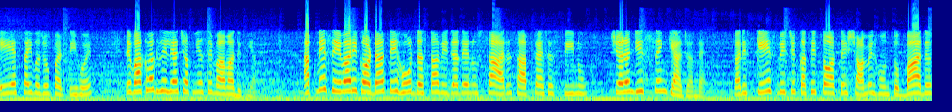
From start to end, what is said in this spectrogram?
ਏਐਸਆਈ ਵਜੋਂ ਭਰਤੀ ਹੋਏ ਤੇ ਵੱਖ-ਵੱਖ ਜ਼ਿਲ੍ਹਿਆਂ 'ਚ ਆਪਣੀਆਂ ਸੇਵਾਵਾਂ ਦਿੱਤੀਆਂ। ਆਪਣੇ ਸੇਵਾ ਰਿਕਾਰਡਾਂ ਤੇ ਹੋਰ ਦਸਤਾਵੇਜ਼ਾਂ ਦੇ ਅਨੁਸਾਰ ਸਾਬਕਾ ਐਸਐਸਪੀ ਨੂੰ ਚਰਨਜੀਤ ਸਿੰਘ ਕਿਹਾ ਜਾਂਦਾ ਹੈ। ਪਰ ਇਸ ਕੇਸ ਵਿੱਚ ਕਥਿਤ ਤੌਰ ਤੇ ਸ਼ਾਮਿਲ ਹੋਣ ਤੋਂ ਬਾਅਦ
